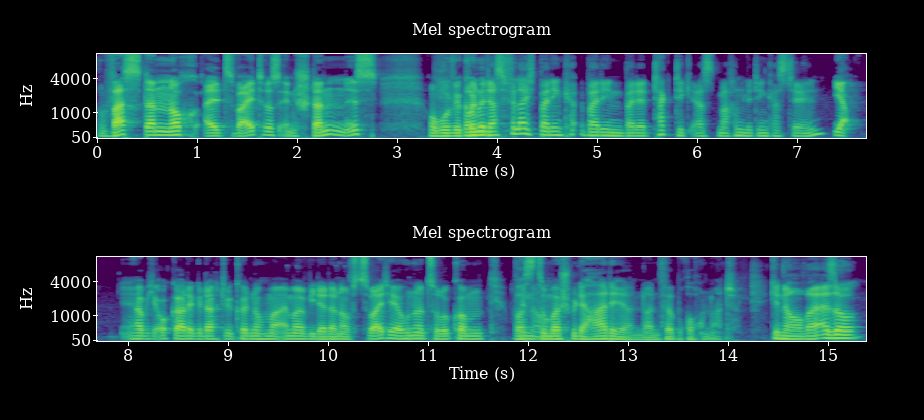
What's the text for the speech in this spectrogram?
Was dann noch als weiteres entstanden ist, obwohl wir können. Wollen wir das vielleicht bei, den, bei, den, bei der Taktik erst machen mit den Kastellen? Ja, habe ich auch gerade gedacht, wir können noch mal einmal wieder dann aufs zweite Jahrhundert zurückkommen, was genau. zum Beispiel der Hadrian dann verbrochen hat. Genau, weil also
